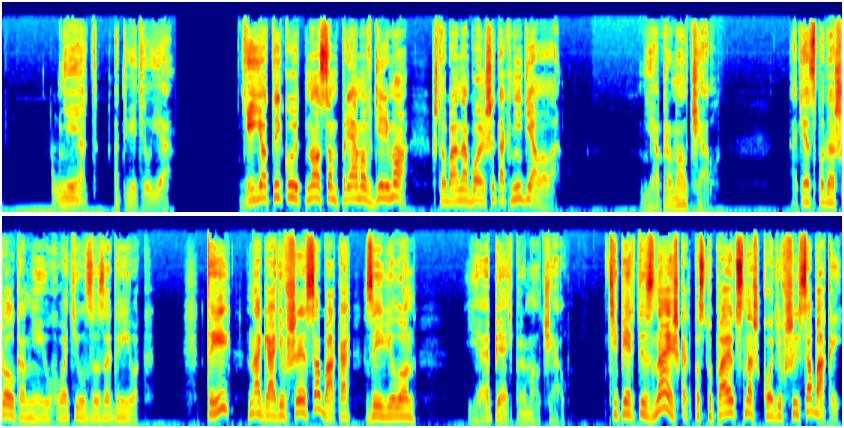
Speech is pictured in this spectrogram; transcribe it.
— Нет, — ответил я. — Ее тыкают носом прямо в дерьмо, чтобы она больше так не делала. Я промолчал. Отец подошел ко мне и ухватил за загривок. — Ты нагадившая собака, — заявил он. Я опять промолчал. — Теперь ты знаешь, как поступают с нашкодившей собакой.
